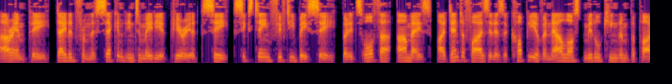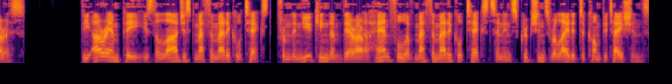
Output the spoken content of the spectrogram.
RMP, dated from the Second Intermediate Period c. 1650 BC, but its author, Ahmes, identifies it as a copy of a now-lost Middle Kingdom papyrus. The RMP is the largest mathematical text. From the New Kingdom there are a handful of mathematical texts and inscriptions related to computations.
